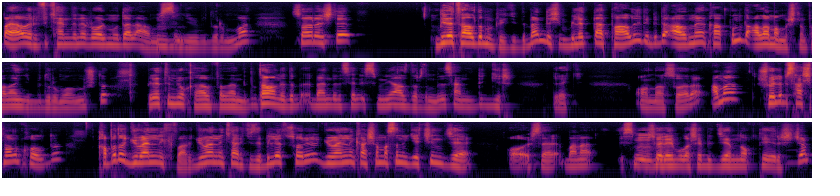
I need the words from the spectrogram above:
bayağı o herifi kendine rol model almışsın gibi bir durum var. Sonra işte bilet aldı mı peki? Ben de şimdi biletler pahalıydı bir de almaya kalktım da alamamıştım falan gibi bir durum olmuştu. Biletim yok abi falan dedim. Tamam dedi ben dedi senin ismini yazdırdım dedi. Sen dedi gir direkt. Ondan sonra ama şöyle bir saçmalık oldu. Kapıda güvenlik var. Güvenlik herkese bilet soruyor. Güvenlik aşamasını geçince o işte bana ismini Hı hı. söyleyip ulaşabileceğim noktaya erişeceğim.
